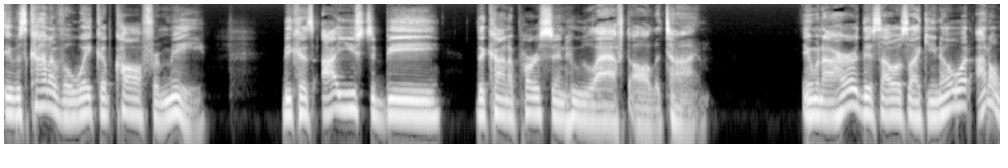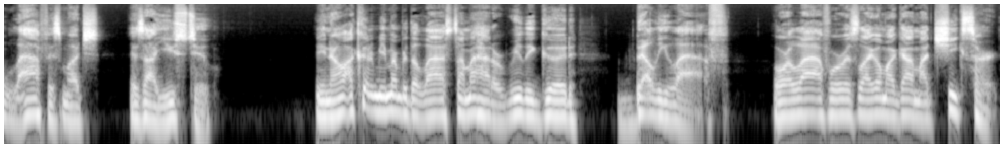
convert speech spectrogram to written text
it was kind of a wake up call for me because I used to be the kind of person who laughed all the time. And when I heard this, I was like, you know what? I don't laugh as much as I used to. You know, I couldn't remember the last time I had a really good belly laugh or a laugh where it's like, oh my God, my cheeks hurt.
